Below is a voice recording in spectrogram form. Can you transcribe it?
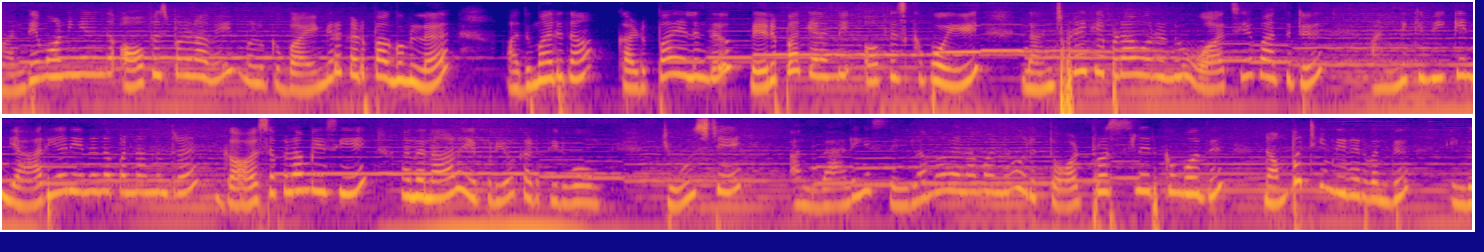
மண்டே மார்னிங் எழுந்து ஆஃபீஸ் பண்ணனாவே நம்மளுக்கு பயங்கர கடுப்பாகும்ல. அது மாதிரி தான் கடுப்பாக எழுந்து வெறுப்பாக கிளம்பி ஆஃபீஸ்க்கு போய் லஞ்ச் பிரேக் எப்படா வரும்னு வாட்சே பார்த்துட்டு அன்னைக்கு வீக்கெண்ட் யார் யார் என்னென்ன பண்ணாங்கன்ற காசப்பெல்லாம் பேசியே அந்த நாளை எப்படியோ கடத்திடுவோம். டியூஸ்டே அந்த வேலையை செய்யலாமா வேலாமான்னு ஒரு தாட் ப்ராசஸில் இருக்கும்போது நம்ம டீம் லீடர் வந்து இந்த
